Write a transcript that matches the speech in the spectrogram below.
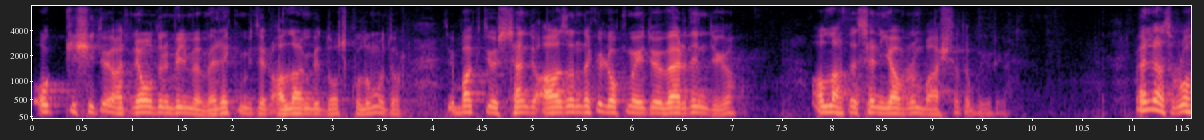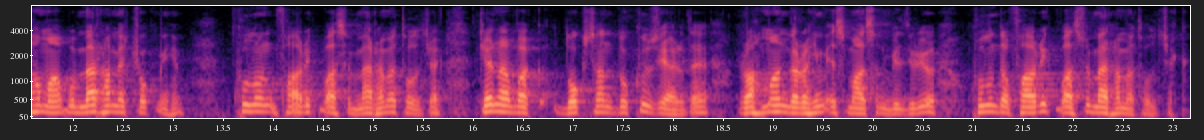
O kişi diyor, "Hadi ne olduğunu bilmiyor, melek midir, Allah'ın bir dost kulu mudur? Diyor, bak diyor, sen diyor ağzındaki lokmayı diyor verdin diyor. Allah da senin yavrunu bağışladı buyuruyor. Velhâsıl ruhama bu merhamet çok mühim. Kulun farik vasfı merhamet olacak. Cenab-ı Hak 99 yerde Rahman ve Rahim esmasını bildiriyor. Kulun da farik vasfı merhamet olacak.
